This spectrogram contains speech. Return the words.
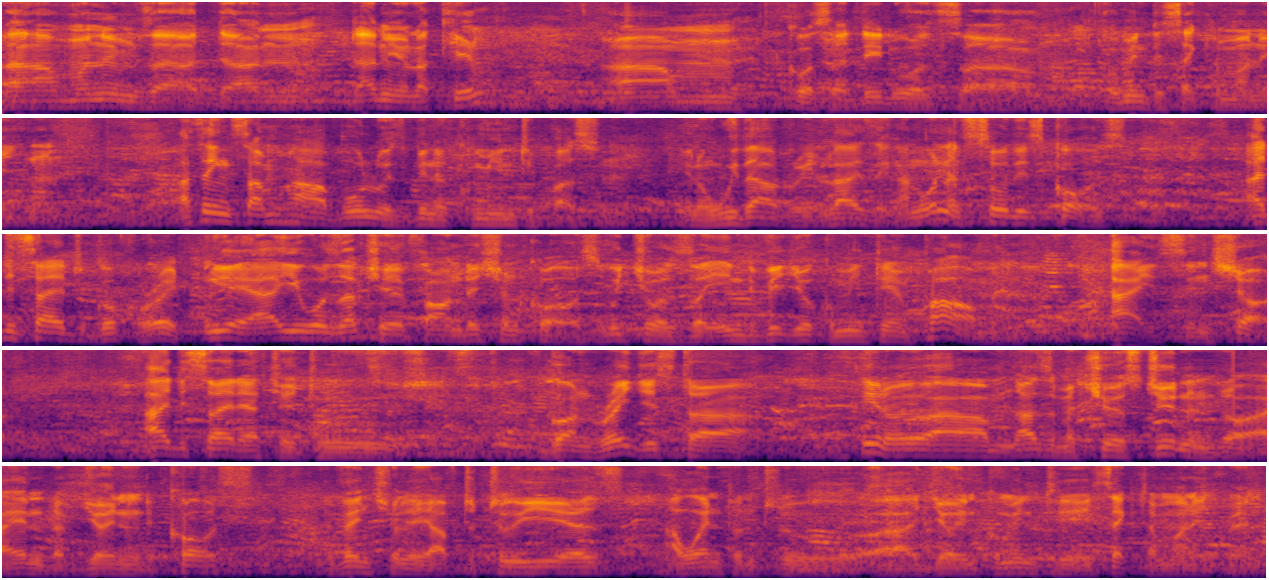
Uh, my name is uh, Dan, Daniel Akim. Um, course I did was um, community sector management. I think somehow I've always been a community person, you know, without realizing. And when I saw this course, I decided to go for it. Yeah, it was actually a foundation course, which was uh, individual community empowerment, ICE in short. I decided actually to go and register. You know, um, as a mature student, I ended up joining the course. Eventually, after two years, I went on to uh, join community sector management,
